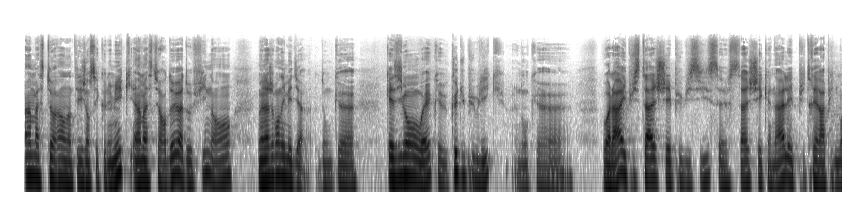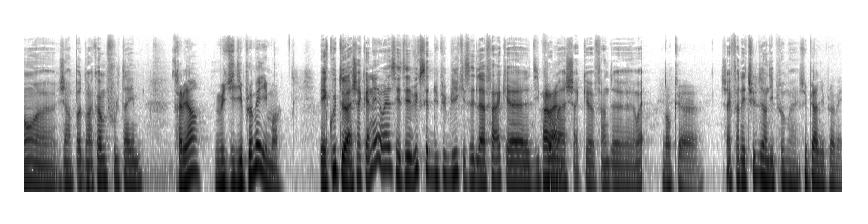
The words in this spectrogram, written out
un master 1 en intelligence économique et un master 2 à Dauphine en management des médias. Donc, quasiment ouais que, du public. Donc euh, voilà, et puis stage chez Publicis, stage chez Canal, et puis très rapidement, euh, j'ai un pote dans la com full time. Très bien, multidiplômé, dis-moi. Écoute, à chaque année, ouais, c'était vu que c'est du public et c'est de la fac, euh, diplôme ah à chaque fin de, ouais. Donc chaque fin d'études, un diplôme. Ouais. Super diplômé.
